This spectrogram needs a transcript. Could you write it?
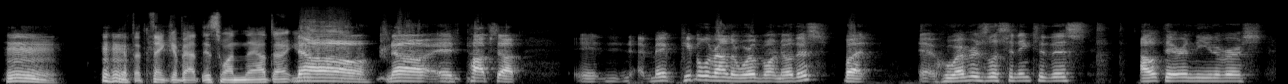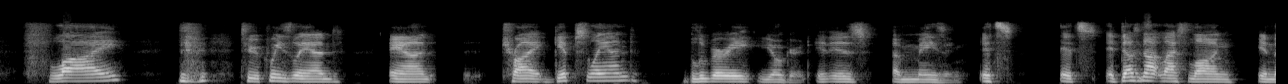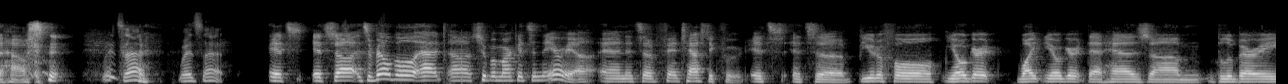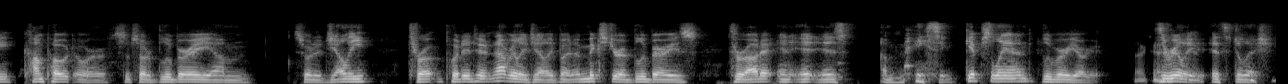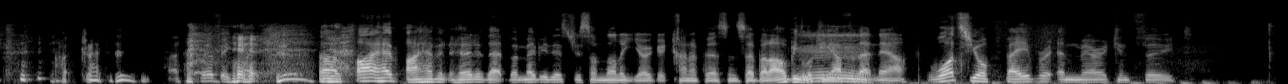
Hmm. You have to think about this one now, don't you? No, no, it pops up. it, may, people around the world won't know this, but uh, whoever's listening to this out there in the universe, fly to Queensland and try Gippsland blueberry yogurt. It is amazing. It's it's it does not last long in the house. Where's that? Where's that? It's it's uh it's available at uh, supermarkets in the area, and it's a fantastic food. It's it's a beautiful yogurt, white yogurt that has um, blueberry compote or some sort of blueberry um, sort of jelly throw, put into it. Not really jelly, but a mixture of blueberries throughout it, and it is amazing. Gippsland blueberry yogurt. Okay. It's really, it's delicious. Perfect. Uh, I have, I haven't heard of that, but maybe that's just I'm not a yogurt kind of person. So, but I'll be looking mm. out for that now. What's your favorite American food?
